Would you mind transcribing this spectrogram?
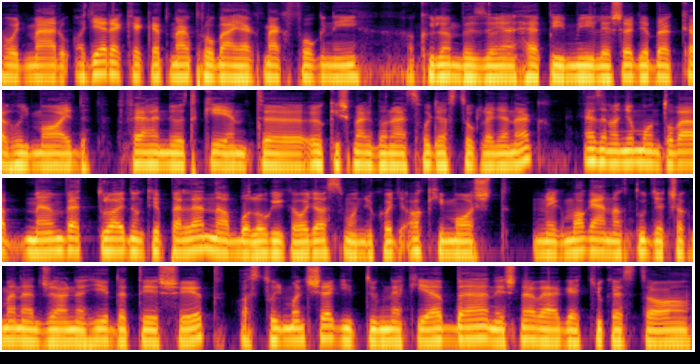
hogy már a gyerekeket megpróbálják megfogni a különböző olyan Happy Meal és egyebekkel, hogy majd felnőttként ők is McDonald's fogyasztók legyenek. Ezen a nyomon tovább menve tulajdonképpen lenne abban logika, hogy azt mondjuk, hogy aki most még magának tudja csak menedzselni a hirdetését, azt majd segítünk neki ebben, és nevelgetjük ezt a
